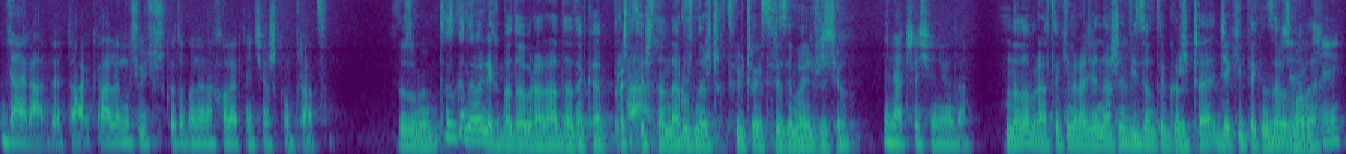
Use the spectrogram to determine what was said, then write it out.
da radę, tak? Ale musi być przygotowane na cholernie ciężką pracę. Rozumiem. To jest generalnie chyba dobra rada, taka praktyczna tak. na różne rzeczy, którymi człowiek chce się zajmować w życiu. Inaczej się nie da. No dobra, w takim razie naszym widzom tego życzę. Dzięki piękne za rozmowę. Dzięki.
